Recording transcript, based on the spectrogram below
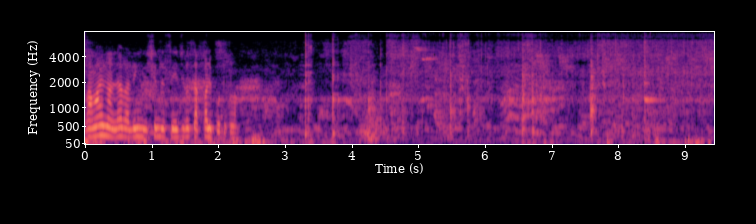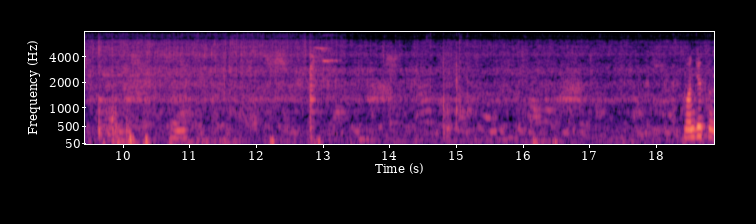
வெங்காயம் நல்லா வதங்கிடுச்சு. இந்த ஸ்டேஜில் தக்காளி போட்டுக்கலாம். manjatın.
